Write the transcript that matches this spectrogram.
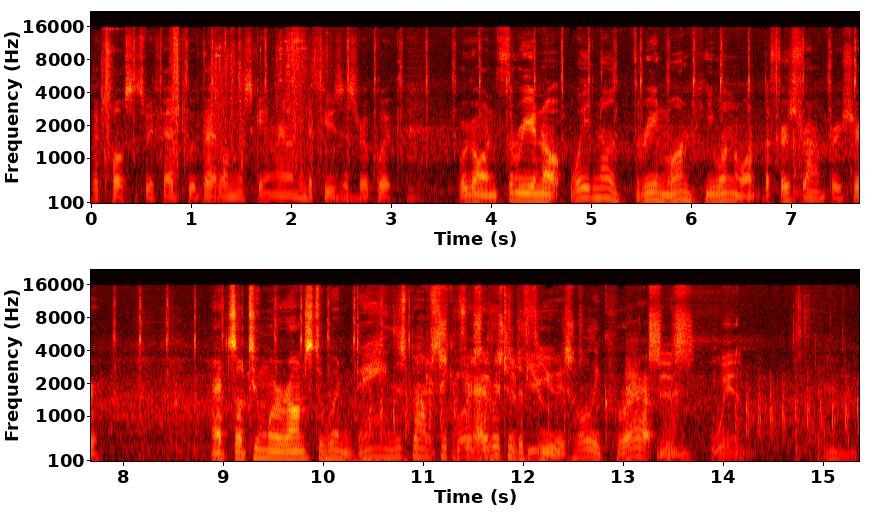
the closest we've had to a battle in this game. Right, let me defuse this real quick. We're going three and oh. Wait, no, three and one. He won the first round, I'm pretty sure. Alright, so two more rounds to win. Dang, this bomb's taking forever to Explosives defuse. Holy crap, man. Axis win. Damn.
